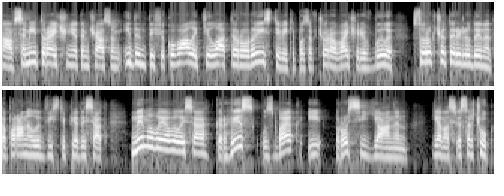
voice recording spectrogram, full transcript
Ну а в самій Туреччині тим часом ідентифікували тіла терористів, які позавчора ввечері вбили 44 людини та поранили 250. Ними виявилися киргиз, узбек і росіянин. Яна Слісарчук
